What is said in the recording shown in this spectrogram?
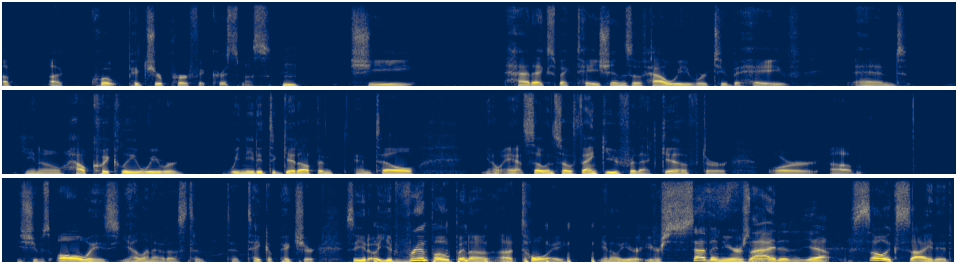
a a quote picture perfect Christmas. Hmm. She had expectations of how we were to behave, and you know how quickly we were we needed to get up and and tell you know aunt so and so thank you for that gift or or um, she was always yelling at us to to take a picture so you know you'd rip open a, a toy you know you're you're seven years old. Excited, yeah. so excited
